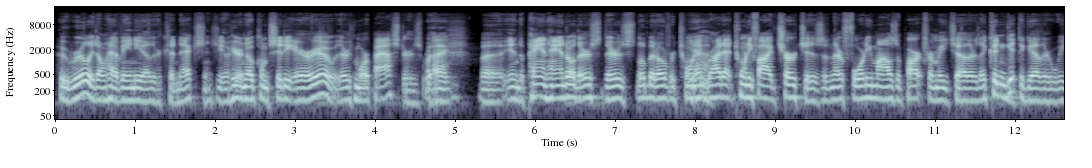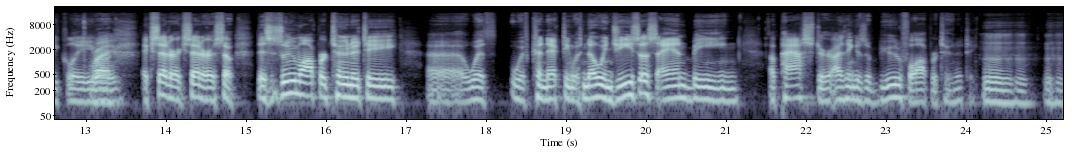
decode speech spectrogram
who really don't have any other connections. You know, here in Oklahoma City area, there's more pastors, but, right. But in the Panhandle, there's there's a little bit over 20, yeah. right at 25 churches, and they're 40 miles apart from each other. They couldn't get together weekly, right. or et cetera, et cetera. So this Zoom opportunity uh, with with connecting with knowing Jesus and being a pastor, I think, is a beautiful opportunity. Mm-hmm, mm-hmm.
